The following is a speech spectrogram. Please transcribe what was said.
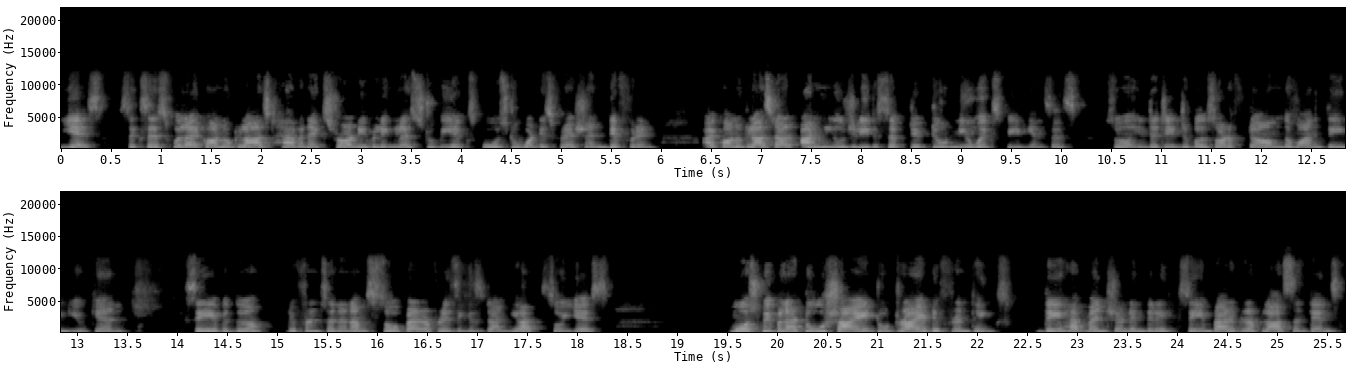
yes. Successful iconoclasts have an extraordinary willingness to be exposed to what is fresh and different. Iconoclasts are unusually receptive to new experiences so interchangeable sort of term, the one thing you can say with the different synonyms. So paraphrasing is done here. So yes, most people are too shy to try different things. They have mentioned in the same paragraph last sentence,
